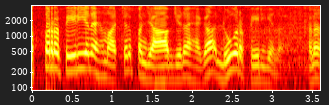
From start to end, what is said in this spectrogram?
ਅਪਰ ਰਪੇਰੀਅਨ ਹੈ ਹਿਮਾਚਲ ਪੰਜਾਬ ਜਿਹੜਾ ਹੈਗਾ ਲੋਅਰ ਰਪੇਰੀਅਨ ਆ ਹਨਾ?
